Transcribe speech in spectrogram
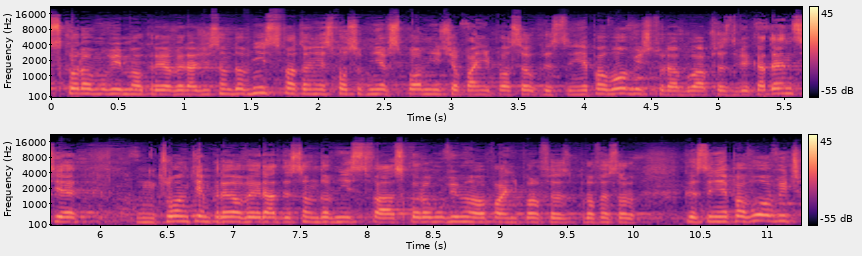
skoro mówimy o Krajowej Radzie Sądownictwa, to nie sposób nie wspomnieć o pani poseł Krystynie Pawłowicz, która była przez dwie kadencje mm, członkiem Krajowej Rady Sądownictwa. A skoro mówimy o pani profes- profesor Krystynie Pawłowicz,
